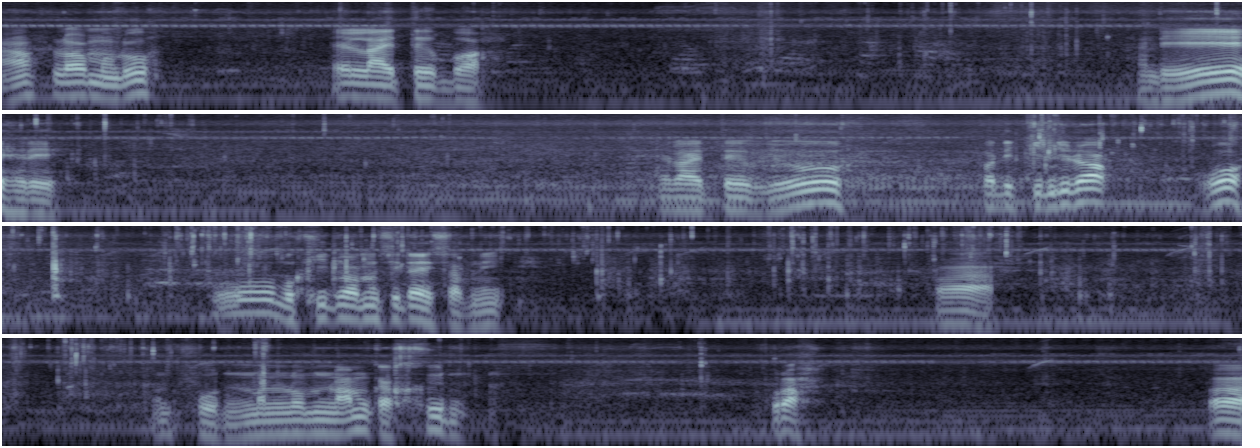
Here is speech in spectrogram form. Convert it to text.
เอาลองมองดูได้ลายเติบบ่อันนี้อันนี้ได้ลายเติบอยู่พอได้กินอยู่ดอกโอ้โอ้บ่คิดว่ามันสิได้สับนี้ว่ามันฝนมันลมน้ำก็ขึ้นพุระว่า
